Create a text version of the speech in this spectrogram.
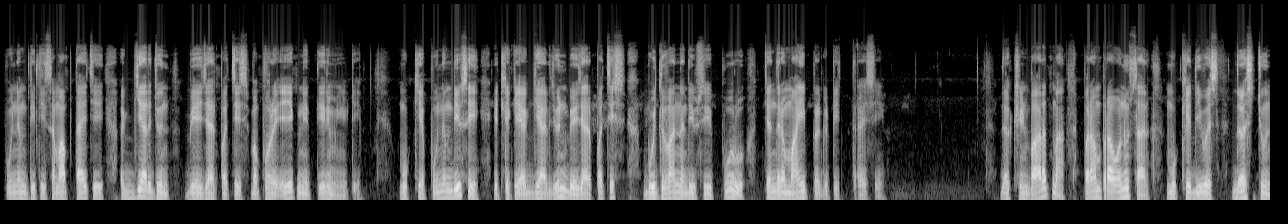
પૂનમ તિથિ સમાપ્ત થાય છે અગિયાર જૂન બે હજાર પચીસ બપોરે એકને તેર મિનિટે. મુખ્ય પૂનમ દિવસે એટલે કે અગિયાર જૂન બે હજાર પચીસ બુધવારના દિવસે પૂરું ચંદ્રમાહી પ્રગટિત રહેશે. દક્ષિણ ભારતમાં પરંપરાઓ અનુસાર મુખ્ય દિવસ દસ જૂન,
